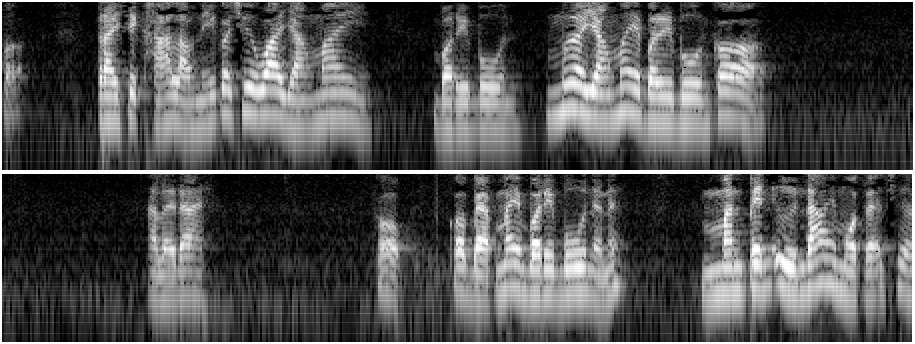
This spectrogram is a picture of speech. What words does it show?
ก็ไตรสิกขาเหล่านี้ก็ชื่อว่ายังไม่บริบูรณ์ เมื่อยังไม่บริบูรณ์ก็อะไรได้ ก็ก็แบบไม่บริบูรณ์อะนะมันเป็นอื่นได้หมดแหละเชื่อ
